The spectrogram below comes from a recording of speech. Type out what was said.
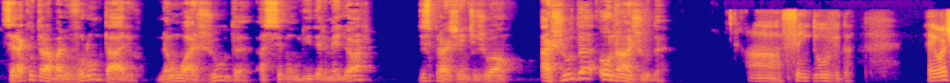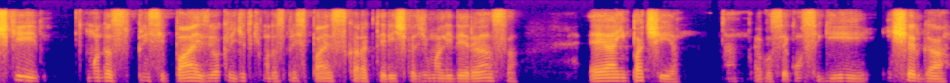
Será que o trabalho voluntário não o ajuda a ser um líder melhor? Diz pra gente, João. Ajuda ou não ajuda? Ah, sem dúvida. Eu acho que uma das principais, eu acredito que uma das principais características de uma liderança é a empatia. Né? É você conseguir enxergar,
